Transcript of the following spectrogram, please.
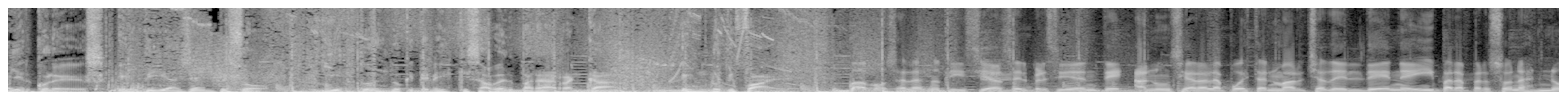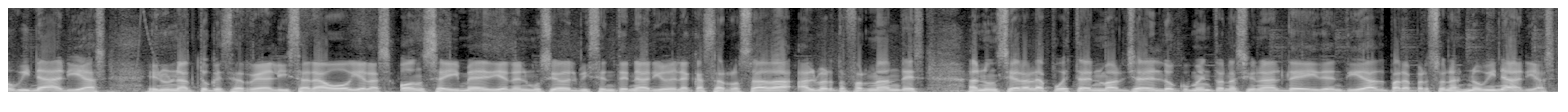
Miércoles, el día ya empezó y esto es lo que tenés que saber para arrancar en Notify. Vamos a las noticias. El presidente anunciará la puesta en marcha del DNI para personas no binarias en un acto que se realizará hoy a las once y media en el Museo del Bicentenario de la Casa Rosada. Alberto Fernández anunciará la puesta en marcha del Documento Nacional de Identidad para Personas No Binarias.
